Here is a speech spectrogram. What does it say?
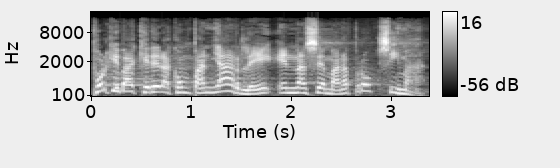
¿por qué va a querer acompañarle en la semana próxima?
